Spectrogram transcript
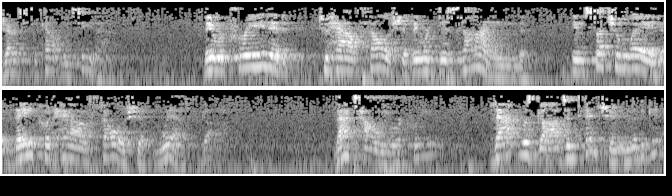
Genesis account, we'd see that. They were created to have fellowship. They were designed in such a way that they could have fellowship with God. That's how we were created. That was God's intention in the beginning.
